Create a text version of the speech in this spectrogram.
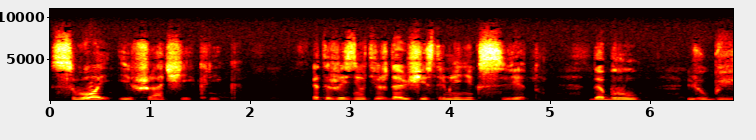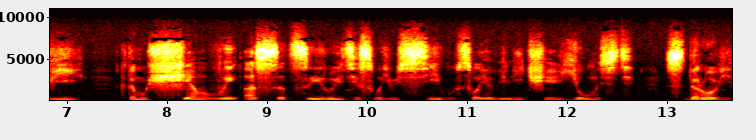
свой ишачий крик. Это жизнеутверждающее стремление к свету, добру, любви, к тому, с чем вы ассоциируете свою силу, свое величие, юность, здоровье.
